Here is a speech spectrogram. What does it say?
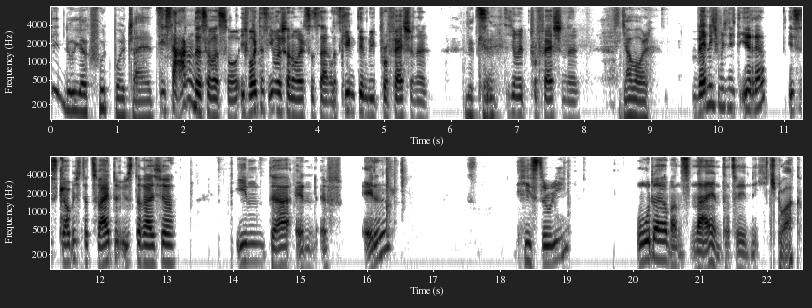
die New York Football Giants. Die sagen das aber so. Ich wollte das immer schon einmal so sagen. Das klingt irgendwie professional. Okay. Sind hiermit professional. Jawohl. Wenn ich mich nicht irre, ist es, glaube ich, der zweite Österreicher in der NFL History. Oder waren es? Nein, tatsächlich nicht. Stark.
